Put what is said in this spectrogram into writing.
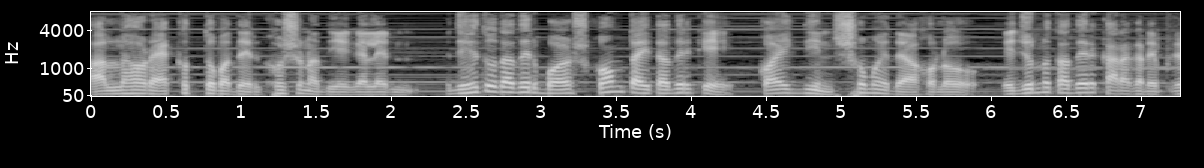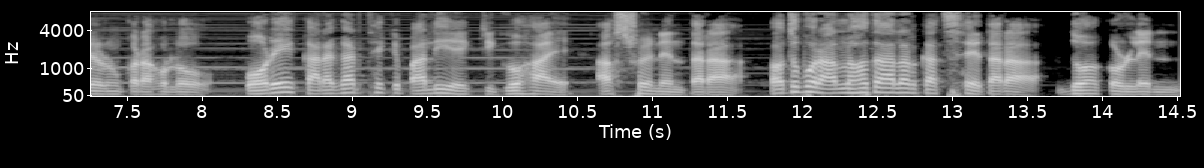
আল্লাহর একত্ববাদের ঘোষণা দিয়ে গেলেন। যেহেতু তাদের বয়স কম, তাই তাদেরকে কয়েকদিন সময় দেওয়া হলো। এজন্য তাদের কারাগারে প্রেরণ করা হলো। পরে কারাগার থেকে পালিয়ে একটি গুহায় আশ্রয় নেন তারা। অতপর আল্লাহ তাআলার কাছে তারা দোয়া করলেন।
